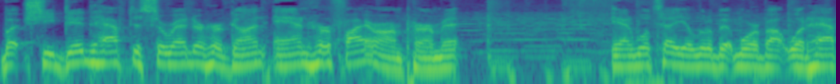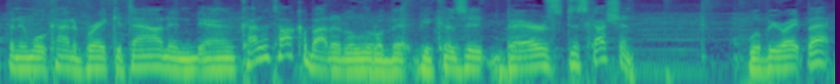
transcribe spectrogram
But she did have to surrender her gun and her firearm permit. And we'll tell you a little bit more about what happened, and we'll kind of break it down and, and kind of talk about it a little bit because it bears discussion. We'll be right back.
